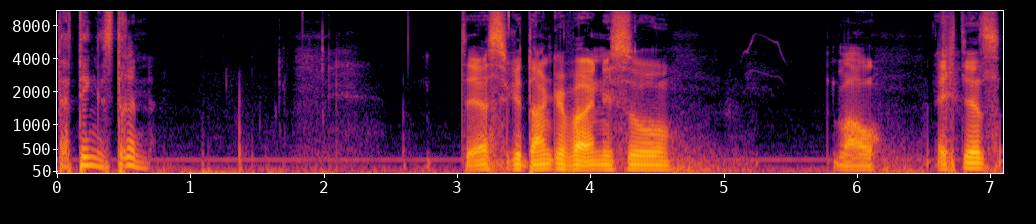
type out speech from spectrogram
das Ding ist drin? Der erste Gedanke war eigentlich so, wow, echt jetzt?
